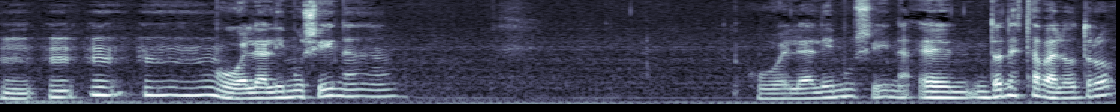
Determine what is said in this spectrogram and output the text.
Mm, mm, mm, Huele a limusina. Huele a limusina. ¿Dónde estaba el otro?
